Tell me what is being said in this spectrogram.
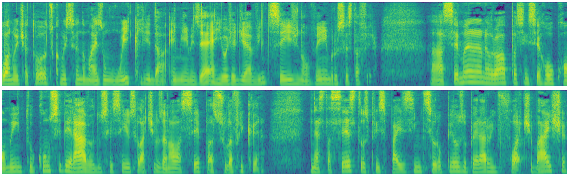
Boa noite a todos, começando mais um weekly da MMZR. Hoje é dia 26 de novembro, sexta-feira. A semana na Europa se encerrou com aumento considerável dos receios relativos à nova cepa sul-africana. Nesta sexta, os principais índices europeus operaram em forte baixa,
